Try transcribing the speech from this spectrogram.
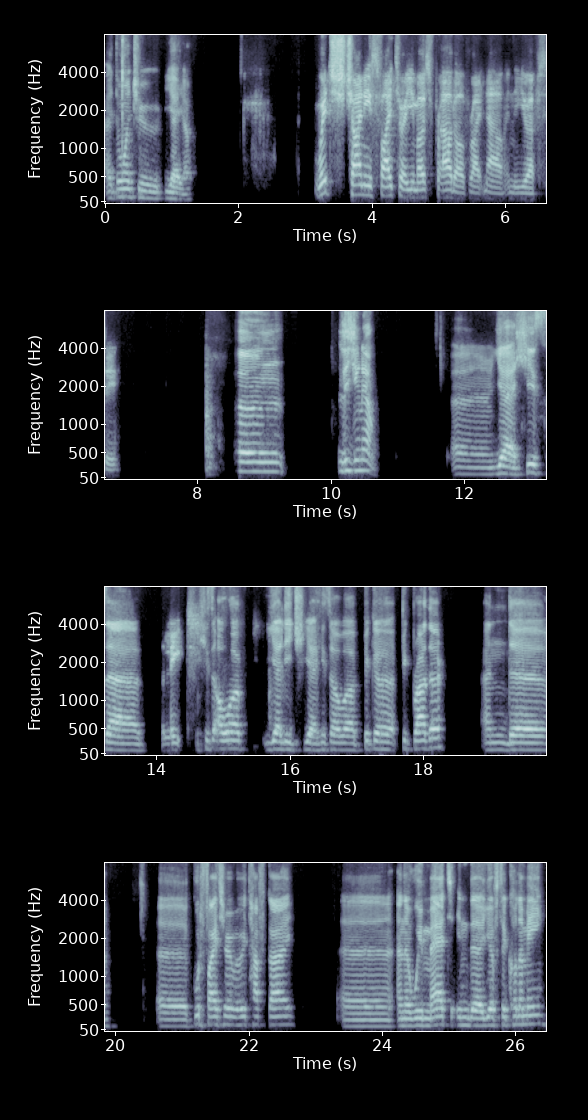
I don't want to. Yeah, yeah. Which Chinese fighter are you most proud of right now in the UFC? Um, Li Jingliang. Uh, yeah, he's uh, Elite. he's our yeah Leech. Yeah, he's our big uh, big brother, and uh, uh, good fighter, very tough guy. Uh, and we met in the UFC Academy,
